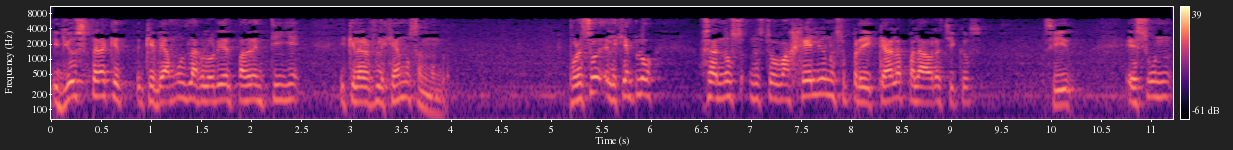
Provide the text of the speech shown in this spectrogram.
Y Dios espera que, veamos la gloria del Padre en ti y que la reflejemos al mundo. Por eso el ejemplo, o sea, nuestro evangelio, nuestro predicar la palabra, chicos, ¿sí? Es un,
